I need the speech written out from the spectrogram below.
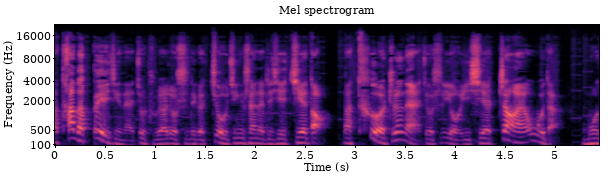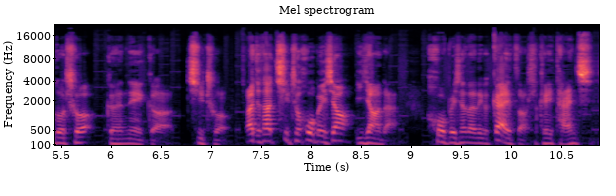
那它的背景呢，就主要就是这个旧金山的这些街道。那特征呢，就是有一些障碍物的摩托车跟那个汽车，而且它汽车后备箱一样的，后备箱的那个盖子啊是可以弹起，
